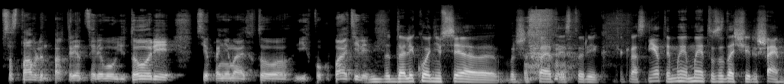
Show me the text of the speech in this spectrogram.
составлен портрет целевой аудитории, все понимают, кто их покупатели. Далеко не все, большинства этой истории как раз нет, и мы, мы эту задачу решаем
